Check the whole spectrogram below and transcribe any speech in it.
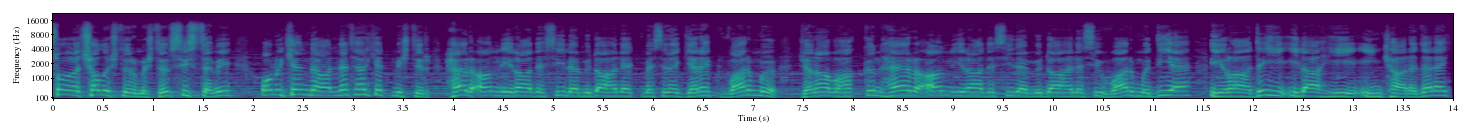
Sonra çalıştırmıştır sistemi. Onu kendi haline terk etmiştir. Her an iradesiyle müdahale etmesine gerek var mı? Cenab-ı Hakk'ın her an iradesiyle müdahalesi var mı diye irade-i ilahiyi inkar ederek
